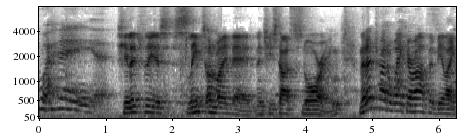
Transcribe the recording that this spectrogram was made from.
away. She literally just sleeps on my bed and then she starts snoring. And then I try to wake her up and be like,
